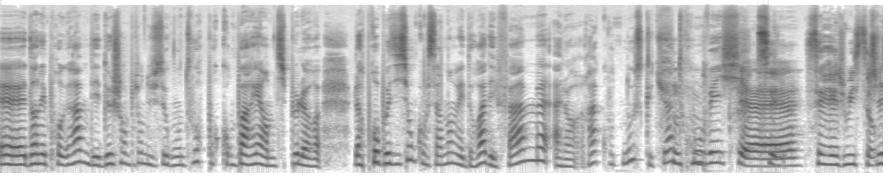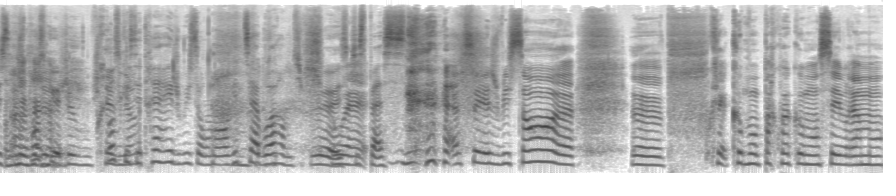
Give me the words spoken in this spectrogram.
euh, dans les programmes des deux champions du second tour pour comparer un petit peu leurs leurs propositions concernant les droits des femmes. Alors raconte-nous ce que tu as trouvé. euh, C'est- C'est réjouissant. je, je pense que, je vous je pense que préviens. c'est très réjouissant. On a envie de savoir un petit peu euh, ce qui se passe. assez réjouissant. euh, euh, pff, comment, par quoi commencer vraiment?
